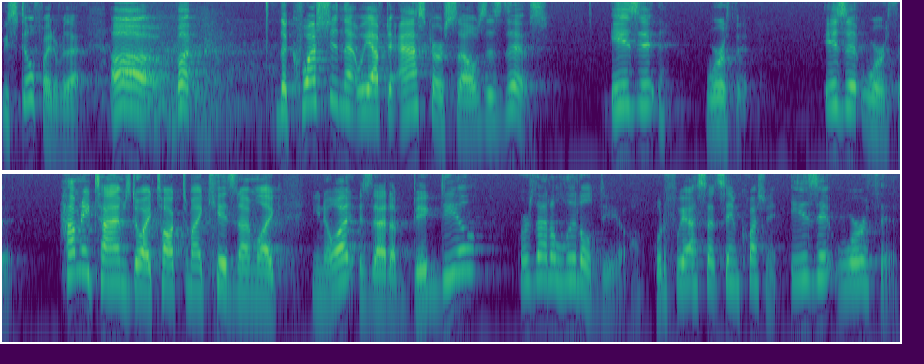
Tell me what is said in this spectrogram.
we still fight over that. Uh, but the question that we have to ask ourselves is this Is it worth it? Is it worth it? How many times do I talk to my kids and I'm like, you know what? Is that a big deal or is that a little deal? What if we ask that same question? Is it worth it?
